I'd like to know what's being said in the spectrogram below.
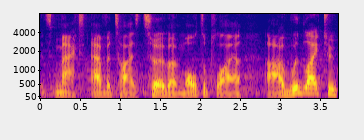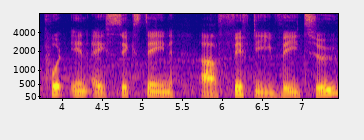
its max advertised turbo multiplier. Uh, I would like to put in a 1650 uh, V2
